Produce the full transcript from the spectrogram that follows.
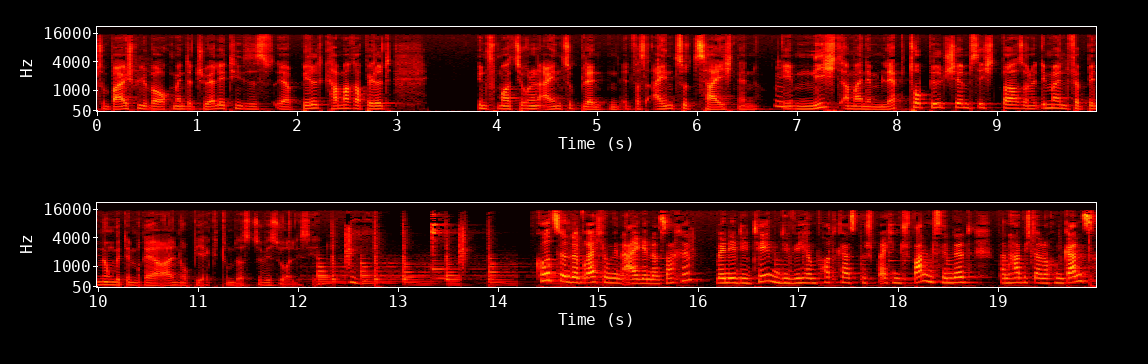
zum Beispiel über Augmented Reality, dieses ja, Bild, Kamerabild, Informationen einzublenden, etwas einzuzeichnen. Mhm. Eben nicht an meinem Laptop-Bildschirm sichtbar, sondern immer in Verbindung mit dem realen Objekt, um das zu visualisieren. Mhm. Kurze Unterbrechung in eigener Sache. Wenn ihr die Themen, die wir hier im Podcast besprechen, spannend findet, dann habe ich da noch einen ganz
